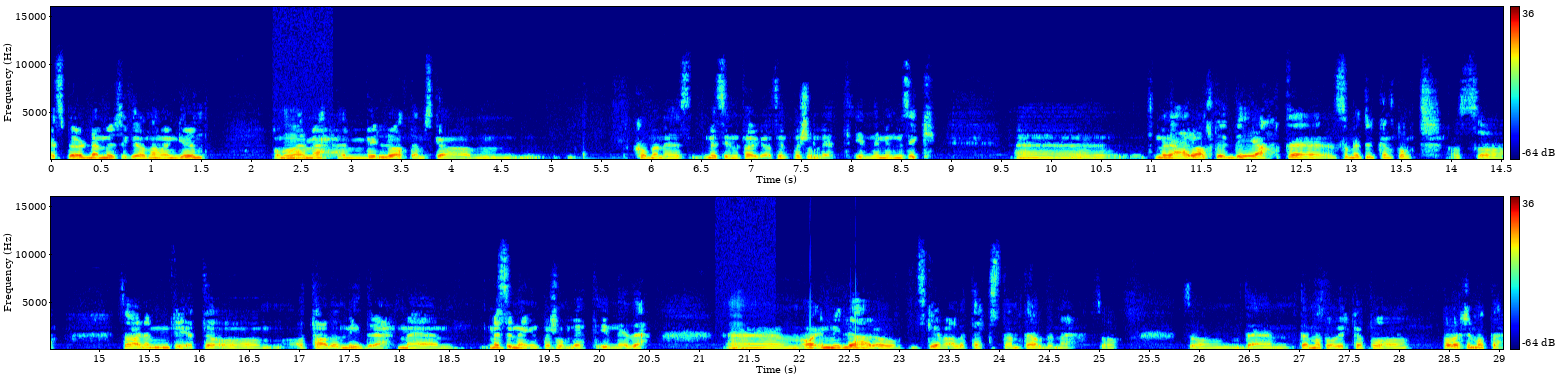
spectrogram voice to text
jeg spør de musikerne av en grunn om å være med. Jeg vil jo at de skal mm, komme med, med sine farger og sin personlighet inn i min musikk. Eh, men jeg har jo alltid det at, som et utgangspunkt. Og så, så har de frihet til å, å ta den videre med, med sin egen personlighet inn i det. Eh, og Emilie har jo skrevet alle tekstene til albumet, så, så det, de har påvirka på, på hver sin måte,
